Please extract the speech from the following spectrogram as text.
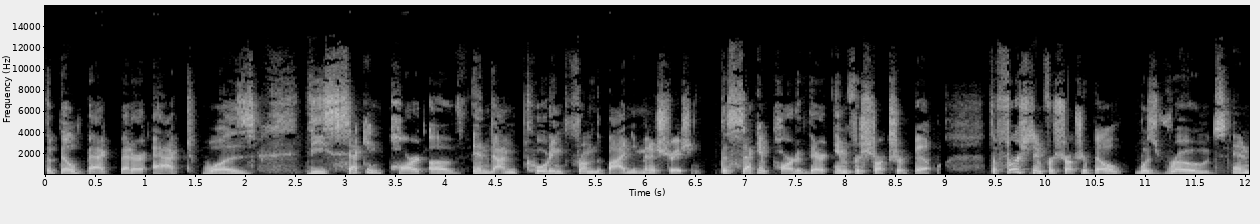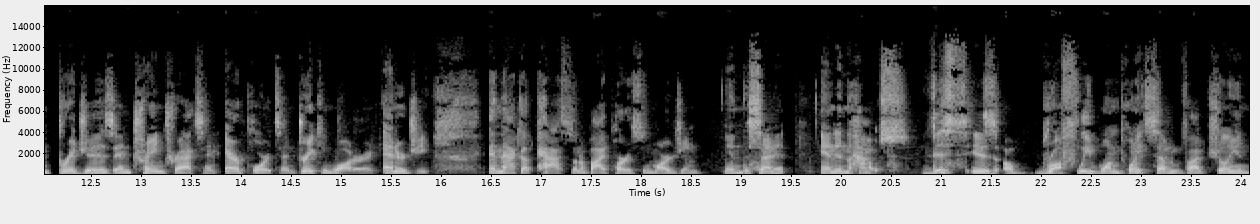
the Build Back Better Act was the second part of, and I'm quoting from the Biden administration, the second part of their infrastructure bill. The first infrastructure bill was roads and bridges and train tracks and airports and drinking water and energy. And that got passed on a bipartisan margin in the Senate and in the House. This is a roughly $1.75 trillion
